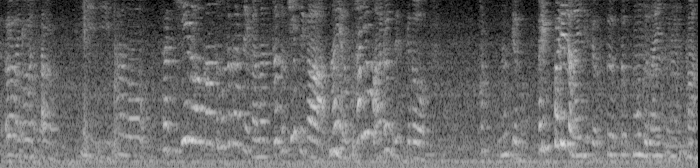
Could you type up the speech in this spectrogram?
てました、いいいいあのさっきヒールを買うと難しいかちょっと生地が何やろ張りはあるんですけどパなんていうのパリッパリじゃないんですよスーツっぽくないというか、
